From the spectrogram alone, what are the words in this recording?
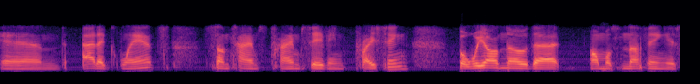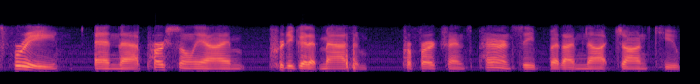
and at a glance, sometimes time saving pricing. But we all know that almost nothing is free, and that personally I'm pretty good at math and prefer transparency, but I'm not John Q.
